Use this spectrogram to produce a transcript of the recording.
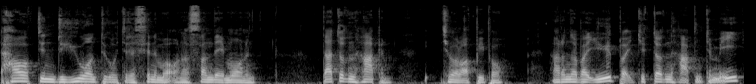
how often do you want to go to the cinema on a Sunday morning? That doesn't happen to a lot of people. I don't know about you, but it just doesn't happen to me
